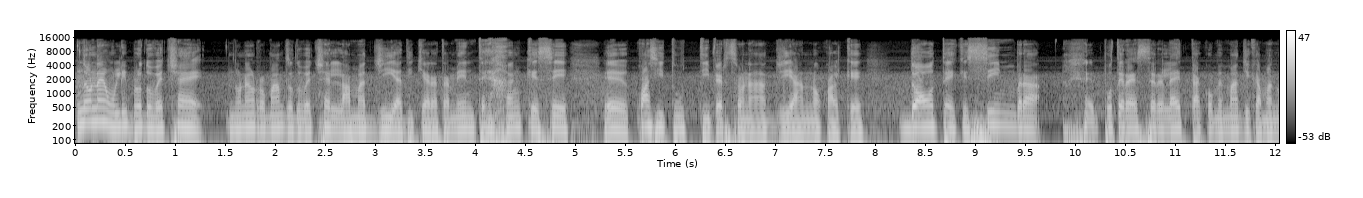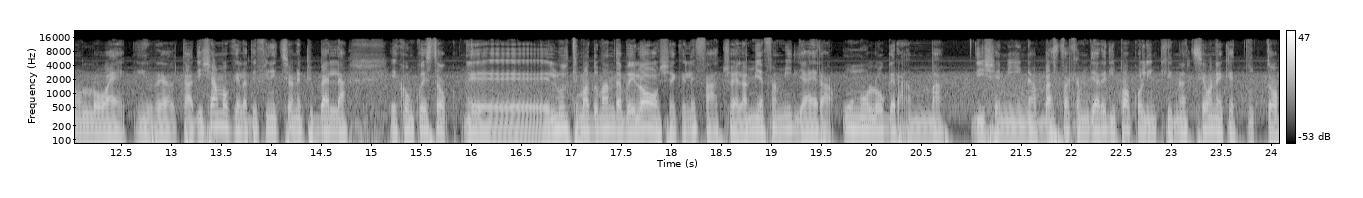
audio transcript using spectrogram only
Non è un libro dove c'è non è un romanzo dove c'è la magia dichiaratamente, anche se eh, quasi tutti i personaggi hanno qualche dote che sembra poter essere letta come magica ma non lo è in realtà. Diciamo che la definizione più bella e con questo eh, l'ultima domanda veloce che le faccio è la mia famiglia era un ologramma dice Nina. Basta cambiare di poco l'inclinazione che tutto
